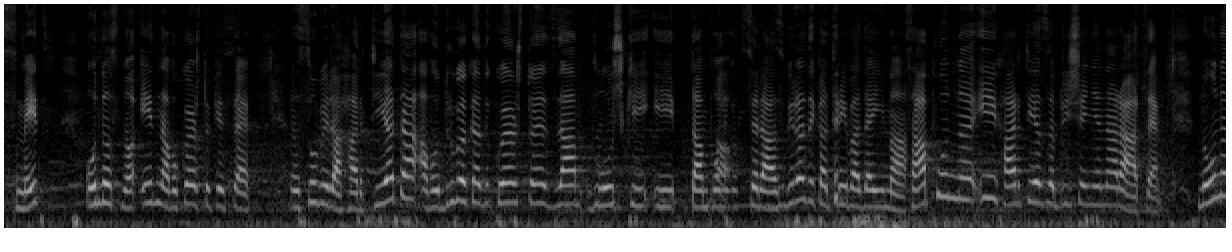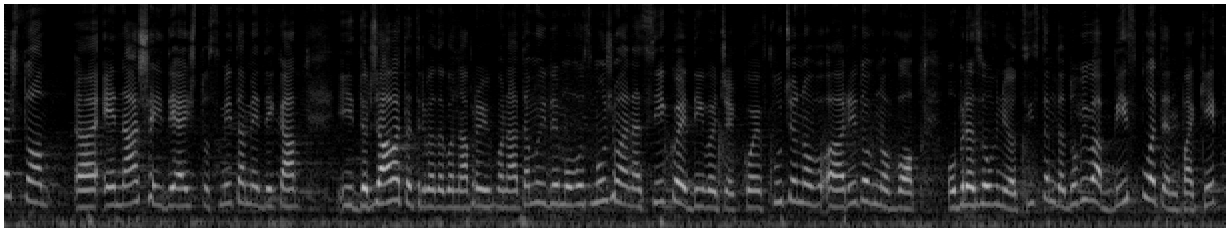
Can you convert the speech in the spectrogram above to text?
смет, односно една во која што ќе се собира хартијата, а во друга каде која што е за влошки и тампони. Да. Се разбира дека треба да има сапун и хартија за бришење на раце. Но она што е наша идеја и што сметаме дека и државата треба да го направи понатаму и да им овозможува на секој девојче кој е вклучено редовно во образовниот систем да добива бесплатен пакет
